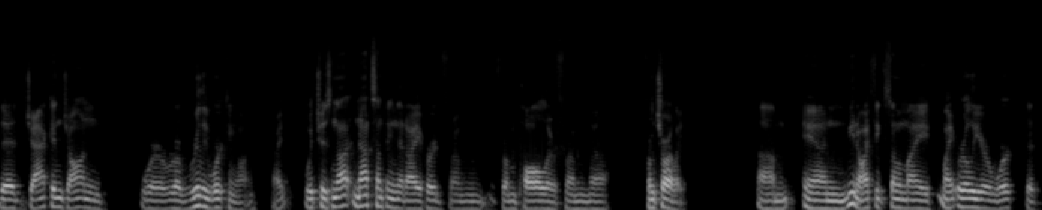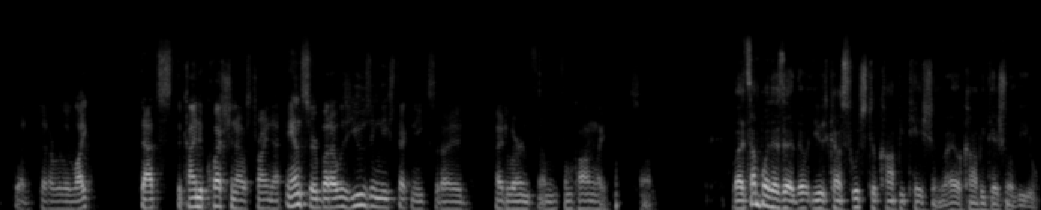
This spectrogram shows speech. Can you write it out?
that Jack and John were, were really working on, right? Which is not not something that I heard from from Paul or from uh, from Charlie. Um, and you know, I think some of my my earlier work that that that I really like, that's the kind of question I was trying to answer, but I was using these techniques that I had I'd learned from from Conley. So. Well, at some point, there's a you kind of switch to computation, right? A computational view.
